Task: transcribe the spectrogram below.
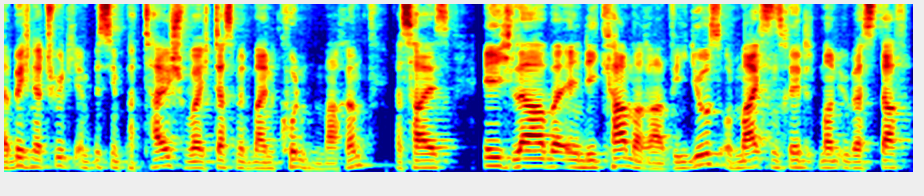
Da bin ich natürlich ein bisschen parteiisch, weil ich das mit meinen Kunden mache. Das heißt, ich laber in die Kamera Videos und meistens redet man über Stuff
